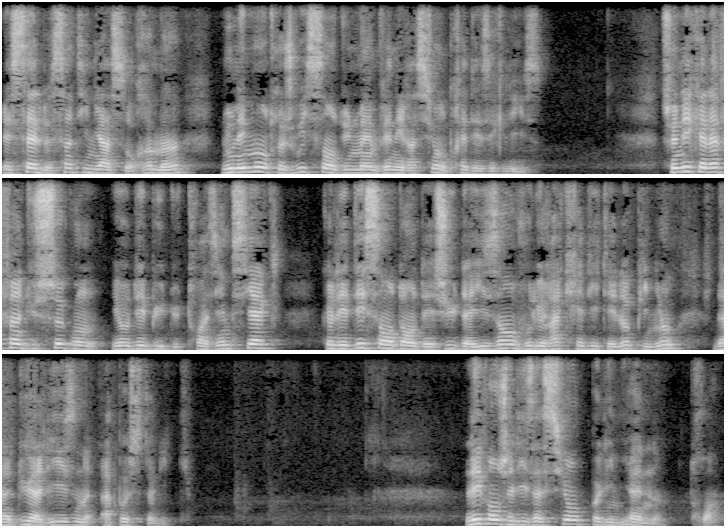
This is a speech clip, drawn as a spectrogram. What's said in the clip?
et celle de Saint Ignace aux Romains, nous les montre jouissant d'une même vénération auprès des églises. Ce n'est qu'à la fin du second et au début du troisième siècle que les descendants des judaïsants voulurent accréditer l'opinion d'un dualisme apostolique. L'évangélisation paulinienne 3.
